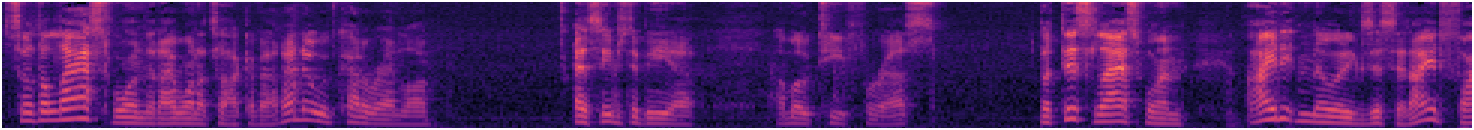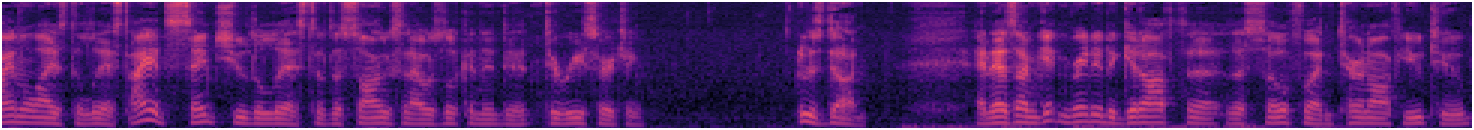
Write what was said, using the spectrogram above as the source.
So the last one that I want to talk about, I know we've kind of ran long. That seems to be a, a motif for us. But this last one, I didn't know it existed. I had finalized the list. I had sent you the list of the songs that I was looking into to researching. It was done. And as I'm getting ready to get off the, the sofa and turn off YouTube,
